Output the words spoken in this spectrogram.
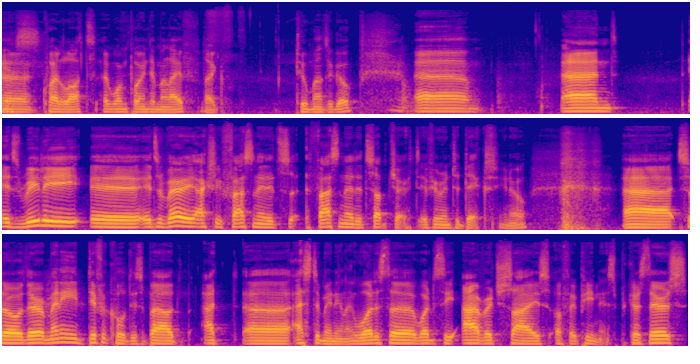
uh, Yes. quite a lot at one point in my life, like two months ago, um, and it's really uh, it's a very actually fascinated fascinated subject if you're into dicks, you know. uh, so there are many difficulties about at, uh, estimating like what is the what is the average size of a penis because there's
